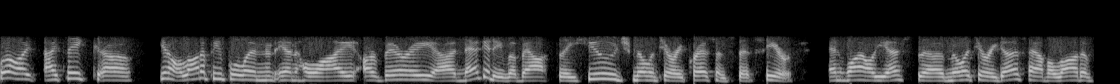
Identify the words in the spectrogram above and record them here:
Well, I, I think. Uh you know, a lot of people in, in Hawaii are very uh, negative about the huge military presence that's here. And while, yes, the military does have a lot of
